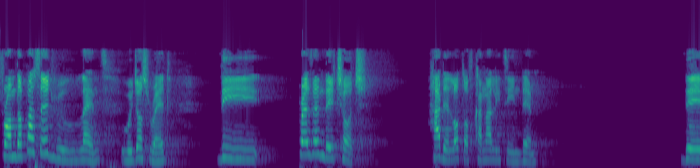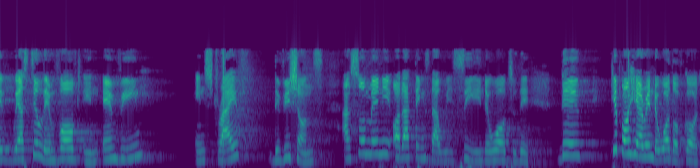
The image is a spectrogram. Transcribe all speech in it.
From the passage we learned, we just read, the present day church had a lot of carnality in them. They were still involved in envy, in strife, divisions, and so many other things that we see in the world today. They keep on hearing the word of God.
